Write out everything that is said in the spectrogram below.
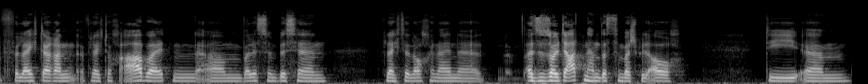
vielleicht daran vielleicht auch arbeiten, ähm, weil es so ein bisschen vielleicht dann auch in eine, also Soldaten haben das zum Beispiel auch, die ähm,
